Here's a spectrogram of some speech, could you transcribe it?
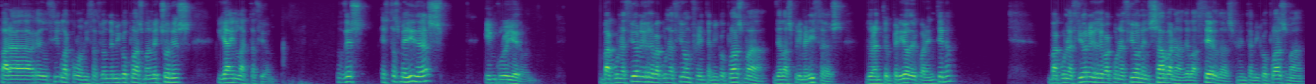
para reducir la colonización de micoplasma en lechones ya en lactación. Entonces, estas medidas incluyeron vacunación y revacunación frente a micoplasma de las primerizas durante el periodo de cuarentena, vacunación y revacunación en sábana de las cerdas frente a micoplasma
